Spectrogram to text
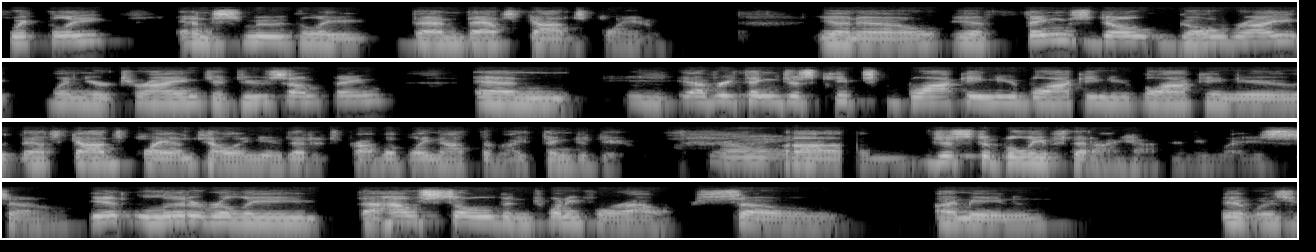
quickly, and smoothly, then that's God's plan. You know, if things don't go right when you're trying to do something and everything just keeps blocking you, blocking you, blocking you, that's God's plan telling you that it's probably not the right thing to do. Right. Um, just a belief that I have, anyways. So it literally, the house sold in 24 hours. So, I mean, it was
